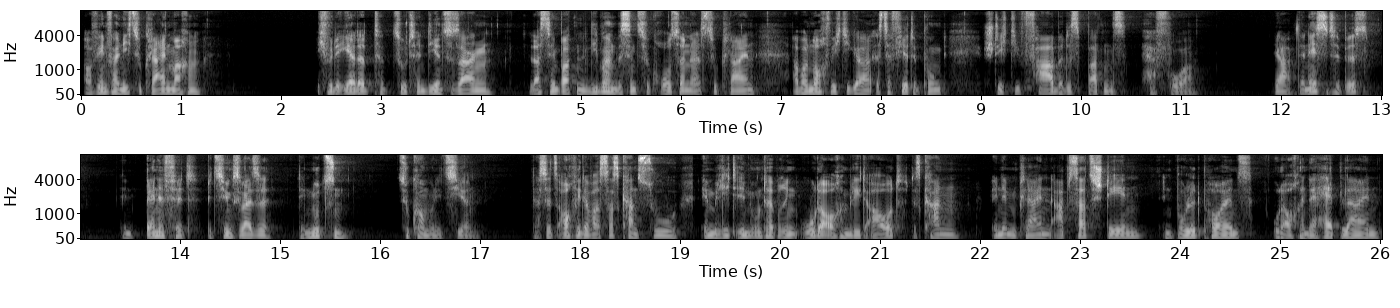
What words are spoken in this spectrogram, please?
auf jeden Fall nicht zu klein machen, ich würde eher dazu tendieren zu sagen, lass den Button lieber ein bisschen zu groß sein als zu klein. Aber noch wichtiger ist der vierte Punkt, sticht die Farbe des Buttons hervor. Ja, der nächste Tipp ist, den Benefit bzw. den Nutzen zu kommunizieren. Das ist jetzt auch wieder was, das kannst du im Lead-In unterbringen oder auch im Lead-Out. Das kann in einem kleinen Absatz stehen, in Bullet Points oder auch in der Headline,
